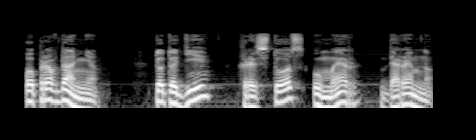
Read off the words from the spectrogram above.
оправдання, то тоді Христос умер даремно.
